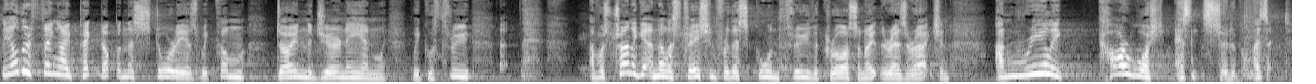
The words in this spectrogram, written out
the other thing I picked up in this story as we come down the journey and we, we go through, I was trying to get an illustration for this going through the cross and out the resurrection, and really, car wash isn't suitable, is it?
